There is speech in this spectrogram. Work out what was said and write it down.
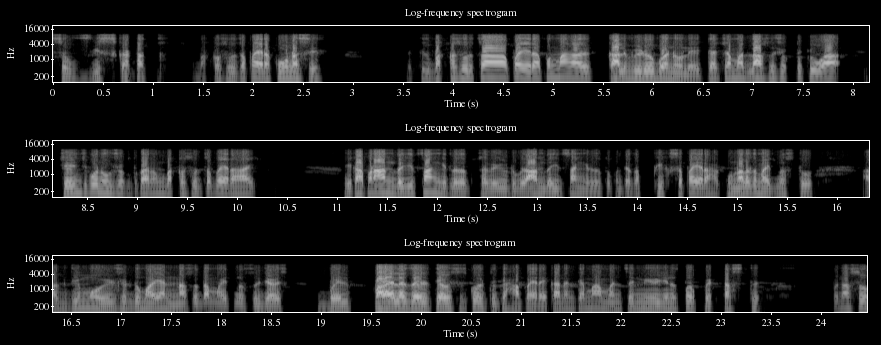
सव्वीस गटात बकासूरचा पायरा कोण असेल? नक्कीच बकासूरचा पायरा आपण मागा काल व्हिडिओ बनवलाय. त्याच्यामधला असू शकतो किंवा चेंज पण होऊ शकतो कारण बकासूरचा पायरा हा एक आपण अंदाजित सांगितलं जातो सगळ्या युट्यूबवर अंदाजित सांगितलं जातो. पण त्याचा फिक्स पायरा हा कुणालाच माहीत नसतो. अगदी मोहिल शेठ यांना सुद्धा माहीत नसतो. ज्यावेळेस बैल पळायला जाईल त्यावेळेसच कळतो की हा पायरा आहे. कारण त्या मामांचं नियोजनच परफेक्ट असतं. पण असो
